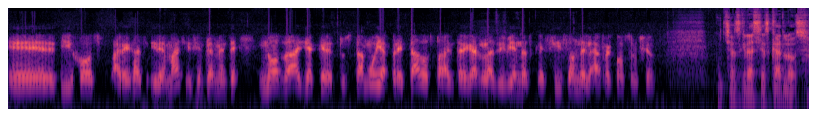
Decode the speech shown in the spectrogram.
eh, hijos, parejas y demás, y simplemente no da, ya que pues, están muy apretados para entregar las viviendas que sí son de la reconstrucción. Muchas gracias, Carlos.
